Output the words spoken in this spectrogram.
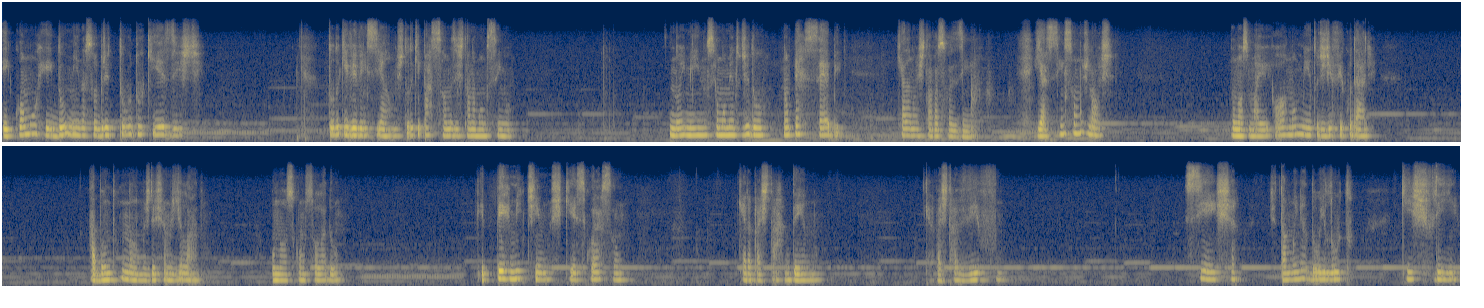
e como o rei domina sobre tudo que existe. Tudo que vivenciamos, tudo que passamos está na mão do Senhor. Noemi, no seu momento de dor, não percebe que ela não estava sozinha. E assim somos nós. No nosso maior momento de dificuldade, abandonamos, deixamos de lado o nosso consolador e permitimos que esse coração que era para estar ardendo, que era para estar vivo, se encha tamanha dor e luto que esfrie.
